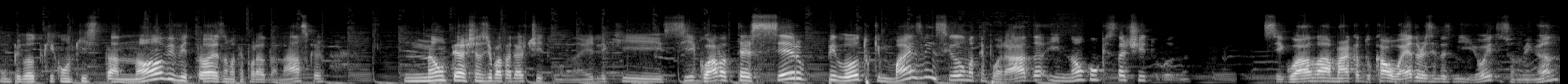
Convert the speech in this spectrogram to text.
um piloto que conquista nove vitórias numa temporada da NASCAR não ter a chance de batalhar título. Né? Ele que se iguala ao terceiro piloto que mais venceu uma temporada e não conquista títulos. Né? Se iguala à marca do Cal Weathers em 2008, se eu não me engano,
